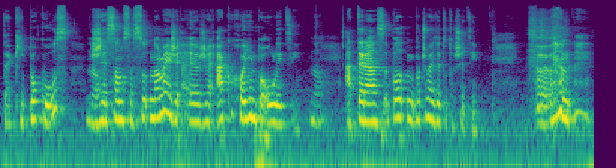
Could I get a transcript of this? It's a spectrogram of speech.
taký pokus, No. no. že som sa, normálne, že, že ako chodím po ulici. No. A teraz, po, počúvajte toto všetci. Ehm,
